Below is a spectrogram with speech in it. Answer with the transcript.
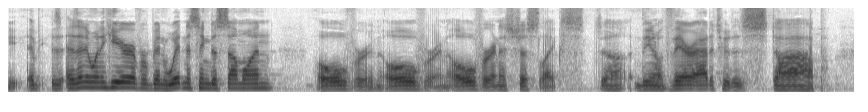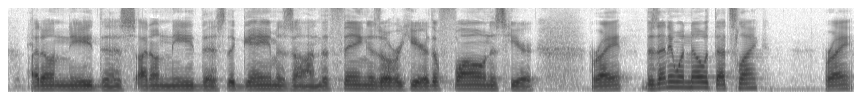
Has anyone here ever been witnessing to someone over and over and over, and it's just like, uh, you know, their attitude is stop. I don't need this. I don't need this. The game is on. The thing is over here. The phone is here. Right? Does anyone know what that's like? Right?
